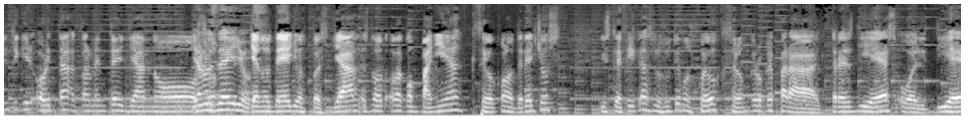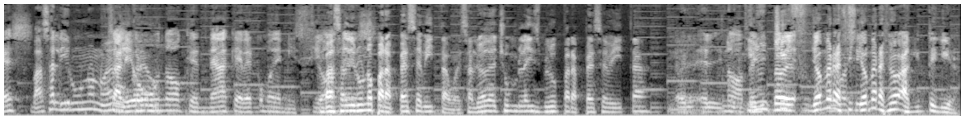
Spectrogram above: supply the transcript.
Guilty Gear ahorita actualmente ya no... Ya no es son- de ellos. Ya no es de ellos, pues ya es otra, compañía que se quedó con los derechos. Y si te fijas, los últimos juegos que salieron creo que para el 3DS o el 10... Va a salir uno nuevo, salió creo. uno que nada que ver como de misión. Va a salir uno para PC Vita, güey. Salió de hecho un Blaze Blue para PC Vita. El, el- No, tiene pero, un pero yo, me algo refi- así. yo me refiero a Guilty Gear.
